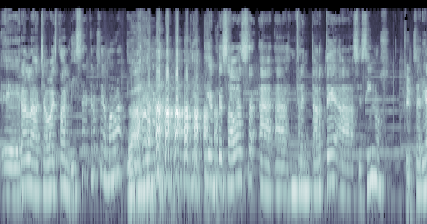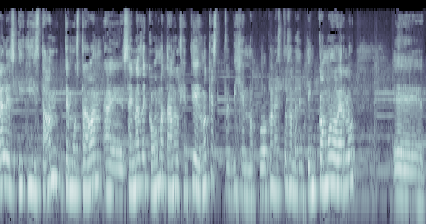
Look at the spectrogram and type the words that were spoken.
eh, era la chava esta Lisa, creo que se llamaba. Y, y- y empezabas a- a enfrentarte a asesinos Sí. seriales y, estaban, te mostraban eh, escenas de cómo mataban a la gente y uno que dije, no puedo con esto, o sea, me sentí incómodo verlo. Eh,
